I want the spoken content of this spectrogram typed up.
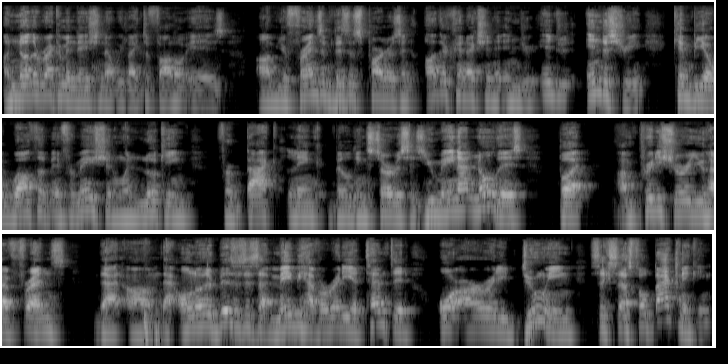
Another recommendation that we like to follow is um, your friends and business partners and other connection in your in- industry can be a wealth of information when looking for backlink building services. You may not know this, but I'm pretty sure you have friends that um, that own other businesses that maybe have already attempted or are already doing successful backlinking.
